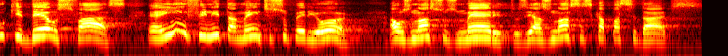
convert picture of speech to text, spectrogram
O que Deus faz é infinitamente superior aos nossos méritos e às nossas capacidades.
